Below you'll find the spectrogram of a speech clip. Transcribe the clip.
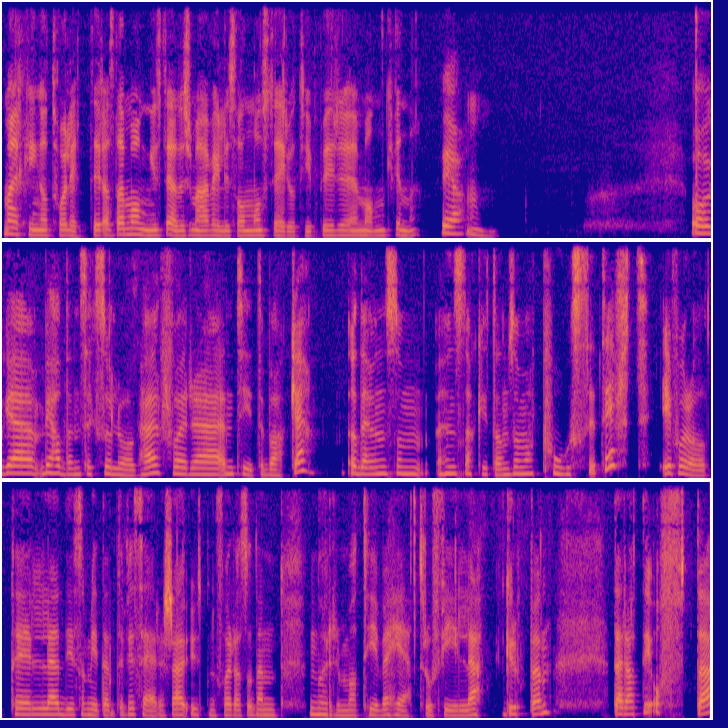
Merking av toaletter. Altså det er mange steder som er veldig sånn man stereotyper eh, mann-kvinne. Ja. Mm. Og eh, vi hadde en sexolog her for eh, en tid tilbake og det hun, som, hun, snakket om som var positivt i forhold til de som identifiserer seg utenfor altså den normative heterofile gruppen, det er at de ofte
